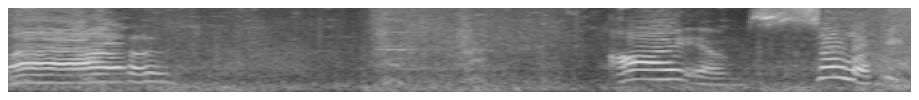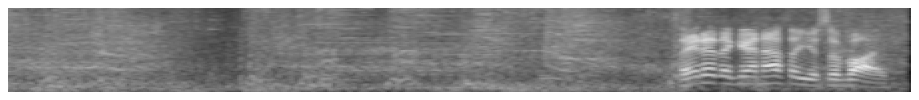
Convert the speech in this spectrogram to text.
Ah. I am so lucky. Say it again after you survive.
